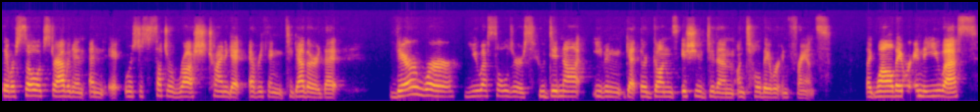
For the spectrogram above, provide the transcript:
they were so extravagant and it was just such a rush trying to get everything together that there were US soldiers who did not even get their guns issued to them until they were in France. Like while they were in the US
